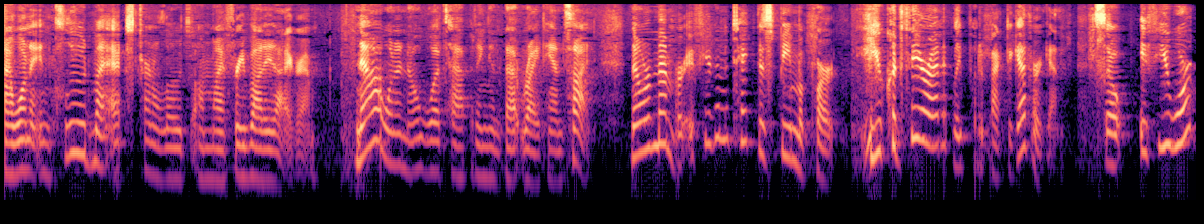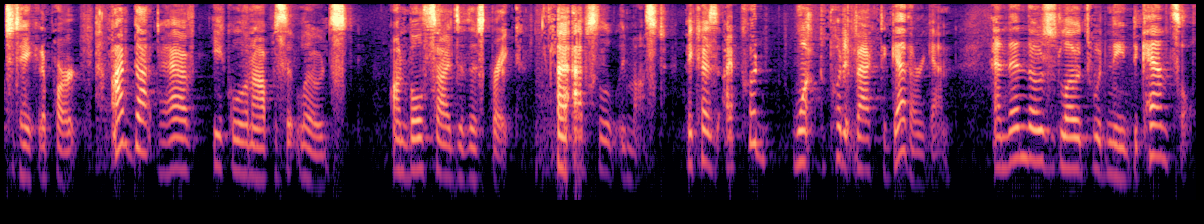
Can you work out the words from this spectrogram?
I want to include my external loads on my free body diagram. Now I want to know what's happening at that right-hand side. Now remember, if you're going to take this beam apart, you could theoretically put it back together again. So if you were to take it apart, I've got to have equal and opposite loads on both sides of this break. I absolutely must, because I could want to put it back together again, and then those loads would need to cancel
